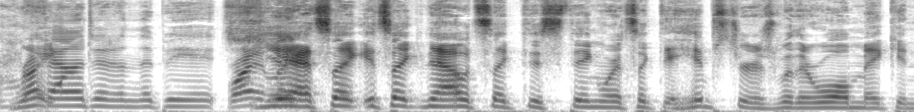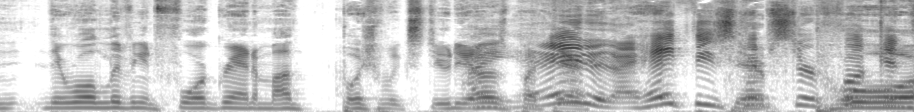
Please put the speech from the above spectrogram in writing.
I Right. found it on the beach. Right. yeah, like- it's like it's like now it's like this thing where it's like the hipsters where they're all making they're all living in four grand a month Bushwick I Studios, but I hate it. I hate these hipster poor fucking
